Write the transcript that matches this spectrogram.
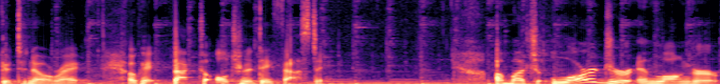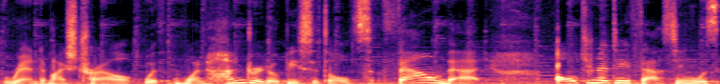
Good to know, right? Okay, back to alternate day fasting. A much larger and longer randomized trial with 100 obese adults found that alternate day fasting was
